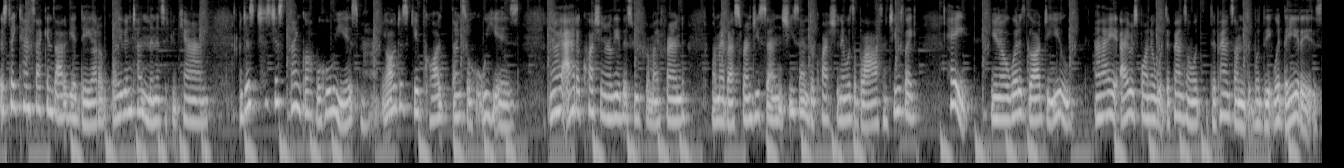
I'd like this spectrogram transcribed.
Just take 10 seconds out of your day, out of or even 10 minutes if you can. And just just just thank God for who he is, man. Y'all just give God thanks for who he is. You know, I had a question earlier this week from my friend, one of my best friends. She sent she sent a question. It was a blast, and she was like, "Hey, you know, what is God to you?" And I, I responded what depends on what depends on what day, what day it is,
